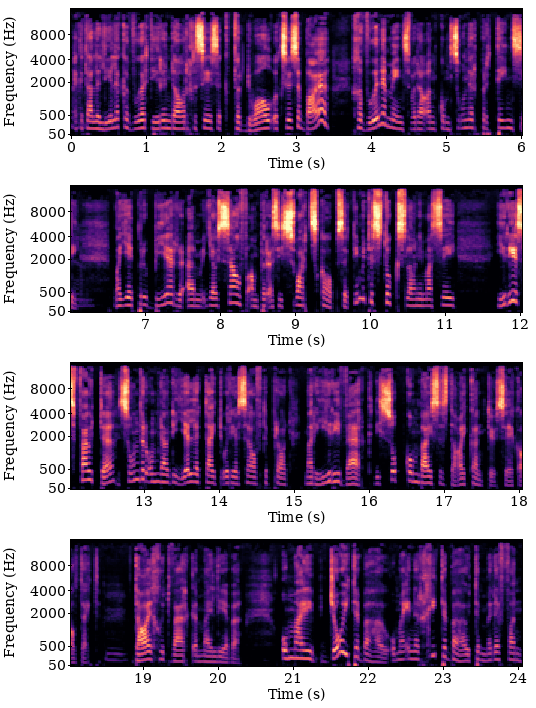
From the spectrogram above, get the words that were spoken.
ek het al 'n lelike woord hier en daar gesê as ek verdwaal ook soos 'n baie gewone mens wat daar aankom sonder pretensie. Ja. Maar jy probeer um, jouself amper as die swart skaap sit. Nie met 'n stok slaan nie, maar sê hierdie is foute sonder om nou die hele tyd oor jouself te praat, maar hierdie werk, die sop kom bys is daai kant toe sê ek altyd. Mm. Daai goed werk in my lewe om my joy te behou, om my energie te behou te midde van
